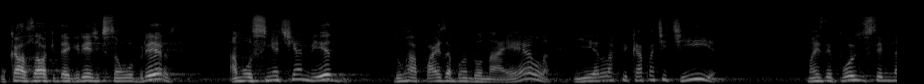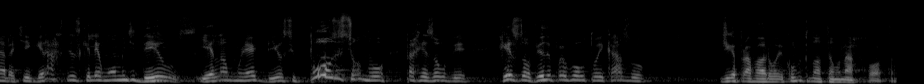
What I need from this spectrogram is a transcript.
o casal aqui da igreja, que são obreiros, a mocinha tinha medo do rapaz abandonar ela e ela ficar para a titia. Mas depois do seminário aqui, graças a Deus que ele é um homem de Deus, e ela é uma mulher de Deus, se posicionou para resolver. Resolveu, depois voltou e casou. Diga para a varoa, como que nós estamos na foto?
